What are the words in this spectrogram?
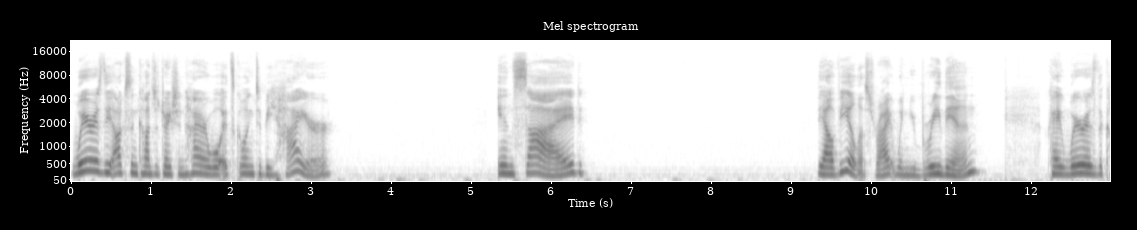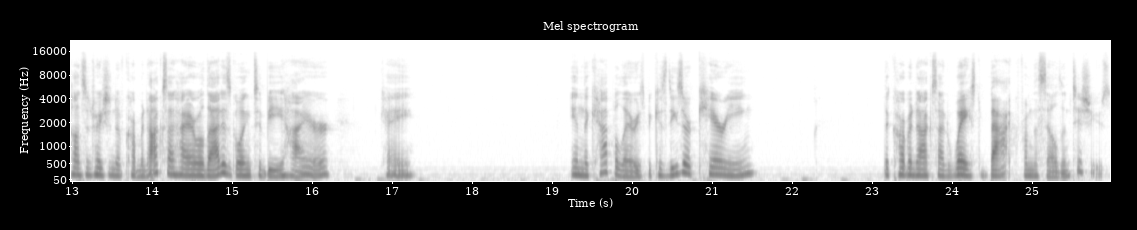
Where is the oxygen concentration higher? Well, it's going to be higher inside the alveolus, right? When you breathe in. Okay, where is the concentration of carbon dioxide higher? Well, that is going to be higher, okay, in the capillaries because these are carrying the carbon dioxide waste back from the cells and tissues.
